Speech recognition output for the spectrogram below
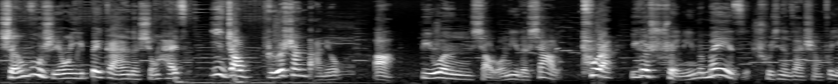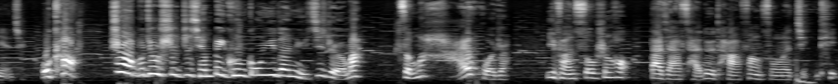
神父使用已被感染的熊孩子一招隔山打牛啊，逼问小萝莉的下落。突然，一个水灵的妹子出现在神父眼前。我靠，这不就是之前被困公寓的女记者吗？怎么还活着？一番搜身后，大家才对她放松了警惕。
